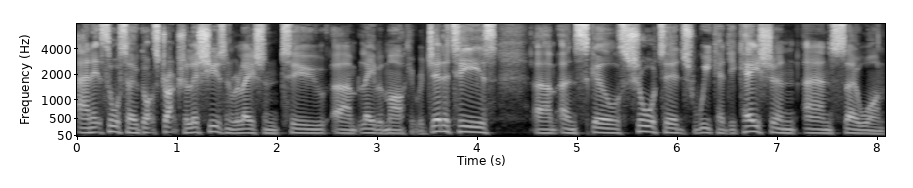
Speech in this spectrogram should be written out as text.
And it's also got structural issues in relation to um, labor market rigidities um, and skills shortage, weak education, and so on.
